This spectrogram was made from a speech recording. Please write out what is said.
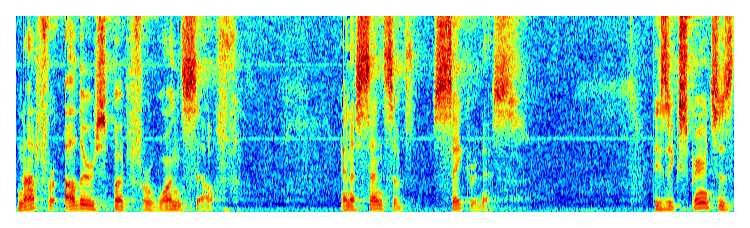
not for others, but for oneself, and a sense of sacredness. These experiences,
